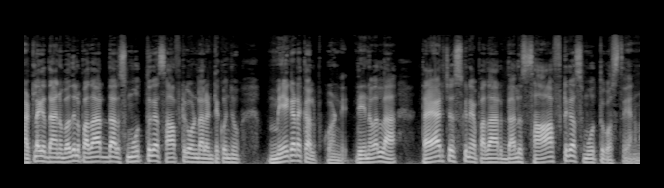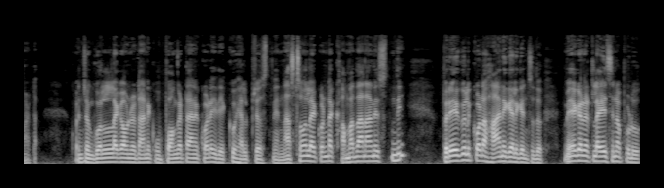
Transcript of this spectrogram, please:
అట్లాగే దాని బదులు పదార్థాలు స్మూత్గా సాఫ్ట్గా ఉండాలంటే కొంచెం మేగడ కలుపుకోండి. దీనివల్ల తయారు చేసుకునే పదార్థాలు సాఫ్ట్గా స్మూత్గా వస్తాయి అన్నమాట కొంచెం గుల్లగా ఉండటానికి పొంగటానికి కూడా ఇది ఎక్కువ హెల్ప్ చేస్తుంది. నష్టం లేకుండా కమదానాన్ని ఇస్తుంది. ప్రేగులకు కూడా హాని కలిగించదు. మేగడ ఇట్లా వేసినప్పుడు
